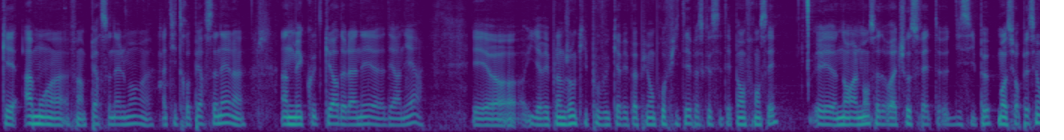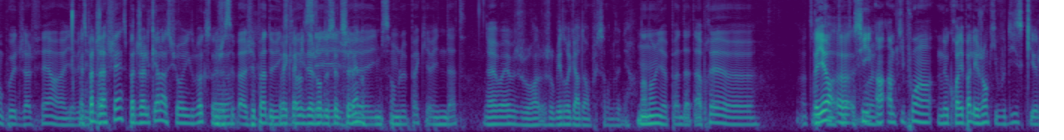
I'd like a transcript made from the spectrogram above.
qui est à moi, enfin personnellement, euh, à titre personnel, un de mes coups de cœur de l'année euh, dernière. Et euh, il y avait plein de gens qui pouvaient, qui pas pu en profiter parce que c'était pas en français. Et normalement, ça devrait être chose faite euh, d'ici peu. Moi, sur PC, on pouvait déjà le faire. euh, Il y avait Mais c'est pas déjà fait C'est pas déjà le cas là sur Xbox euh Je sais pas, j'ai pas de Xbox. avec la mise à jour de et cette semaine Il me semble pas qu'il y avait une date. Ouais, ouais, j'ai oublié de regarder en plus avant de venir. Non, non, il n'y a pas de date. Après. euh, D'ailleurs, euh, si ouais. un, un petit point, hein, ne croyez pas les gens qui vous disent qu'il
